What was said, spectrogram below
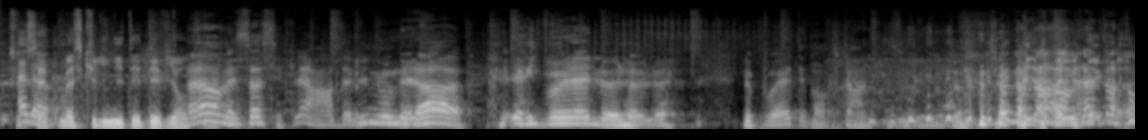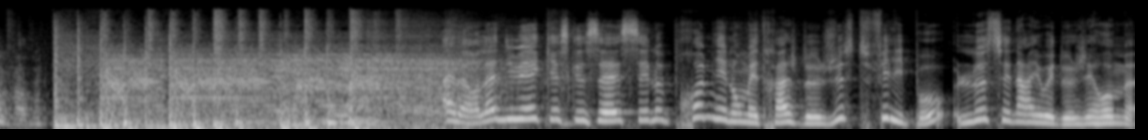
Toute Alors. cette masculinité déviante. Ah non, mais ça c'est clair, hein. T'as vu, nous on est là, euh, Eric Boel, le, le, le, le poète, et bah putain, désolé. Tu vas pas y arriver. attends, pardon. Alors, La Nuée, qu'est-ce que c'est? C'est le premier long métrage de Juste Philippot. Le scénario est de Jérôme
